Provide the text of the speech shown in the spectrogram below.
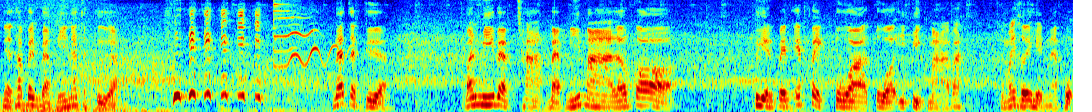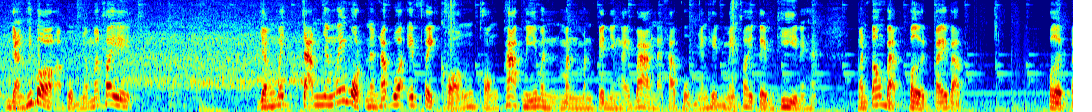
เนี่ยถ้าเป็นแบบนี้น่าจะเกลือ น่าจะเกลือ มันมีแบบฉากแบบนี้มาแล้วก็เปลี่ยนเป็นเอฟเฟกต์ตัวตัวอีพิกมาปะยังไม่เคยเห็นนะผมอย่างที่บอกอะผมยังไม่ค่อย ยังไม่จำยังไม่หมดนะครับ ว่าเอฟเฟกต์ของของภาคนี้มันมันมันเป็นยังไงบ้างนะครับผมยังเห็นไม่ค่อยเต็มที่นะฮะมันต้องแบบเปิดไปแบบ เปิดไป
